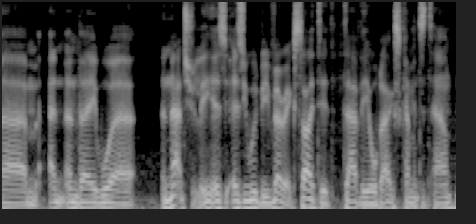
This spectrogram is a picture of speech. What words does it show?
um, and and they were naturally, as as you would be, very excited to have the All Blacks coming to town,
